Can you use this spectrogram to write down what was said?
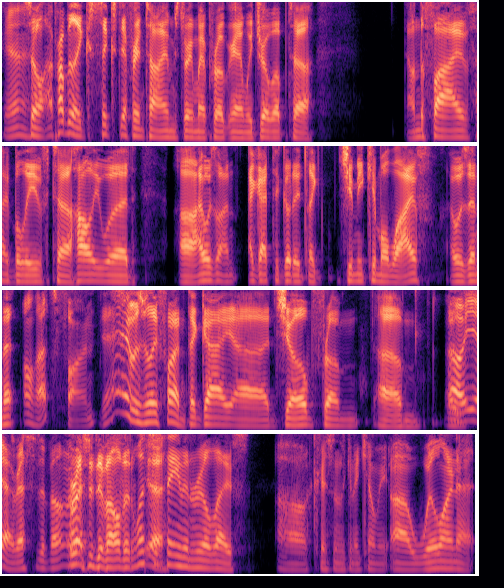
yeah. So I probably like six different times during my program, we drove up to down the five, I believe, to Hollywood. Uh, I was on. I got to go to like Jimmy Kimmel Live. I was in it. oh, that's fun. Yeah, it was really fun. The guy uh, Gob from um, Oh yeah, Arrested Development. Arrested Development. What's his name in real life? Oh, Kristen's gonna kill me. Uh, Will Arnett.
